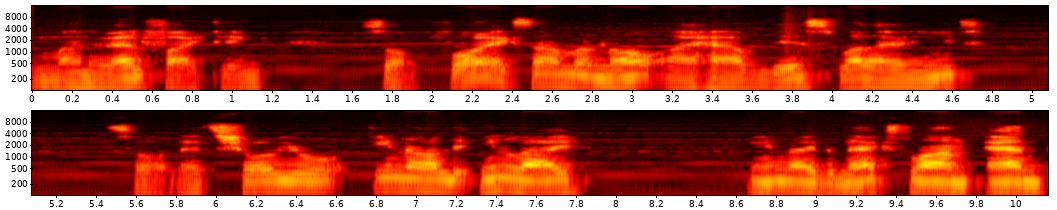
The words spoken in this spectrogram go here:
manual fighting. So for example now I have this what I need. So let's show you inlay inlay inlay the next one and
